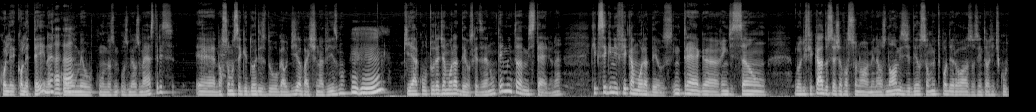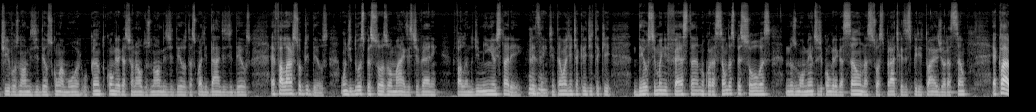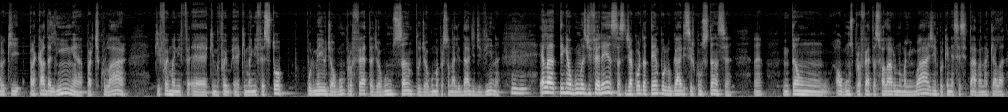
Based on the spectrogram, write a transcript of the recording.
cole, coletei, né, com, o meu, com os, os meus mestres. É, nós somos seguidores do Gaudiya Vaishnavismo, Uhum. que é a cultura de amor a Deus. Quer dizer, não tem muito mistério, né? O que, que significa amor a Deus? Entrega, rendição, glorificado seja vosso nome, né? Os nomes de Deus são muito poderosos, então a gente cultiva os nomes de Deus com amor. O canto congregacional dos nomes de Deus, das qualidades de Deus, é falar sobre Deus. Onde duas pessoas ou mais estiverem falando de mim, eu estarei presente. Então a gente acredita que Deus se manifesta no coração das pessoas, nos momentos de congregação, nas suas práticas espirituais de oração. É claro que para cada linha particular que foi, eh, que, foi eh, que manifestou por meio de algum profeta, de algum santo, de alguma personalidade divina, Uhum. ela tem algumas diferenças de acordo a tempo, lugar e circunstância. Né? Então, alguns profetas falaram numa linguagem porque necessitava naquela,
